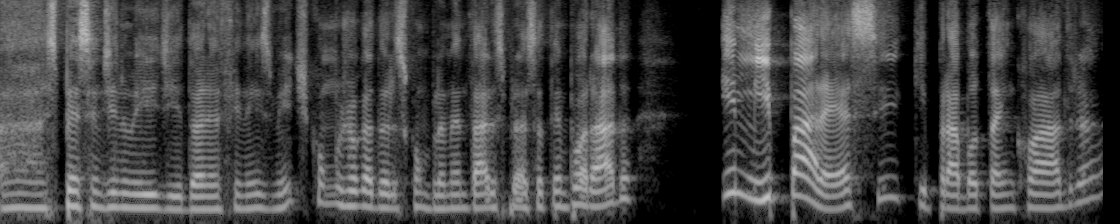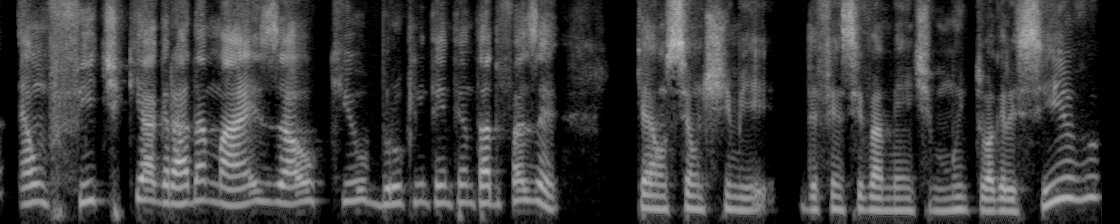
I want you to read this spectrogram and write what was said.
uh, Spencer Dinwiddie e Dorian Finney-Smith como jogadores complementares para essa temporada. E me parece que para botar em quadra é um fit que agrada mais ao que o Brooklyn tem tentado fazer que é um, ser um time defensivamente muito agressivo,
